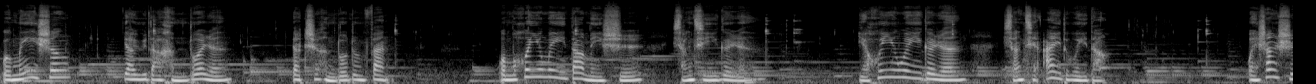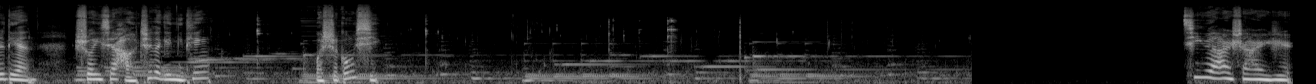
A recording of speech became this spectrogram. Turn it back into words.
我们一生要遇到很多人，要吃很多顿饭。我们会因为一道美食想起一个人，也会因为一个人想起爱的味道。晚上十点，说一些好吃的给你听。我是恭喜。七月二十二日，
